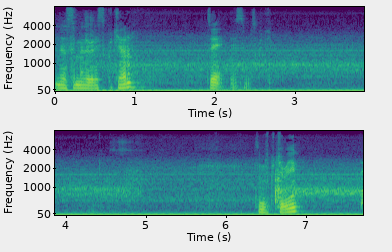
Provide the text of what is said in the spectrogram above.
No se me debería escuchar. Sí, ya se me escucha. ¿Se me escucha bien? Sí.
